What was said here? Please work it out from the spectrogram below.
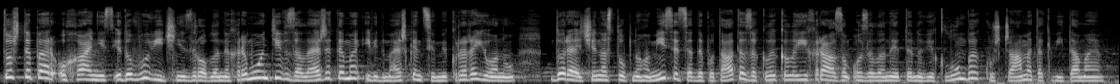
Тож тепер охайність і довговічність зроблених ремонтів залежатиме і від мешканців мікрорайону. До речі, наступного місяця депутати закликали їх разом озеленити нові клумби кущами та квітами програми.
